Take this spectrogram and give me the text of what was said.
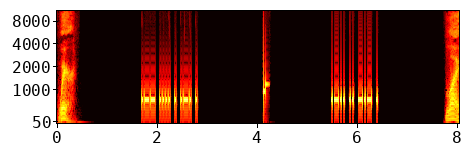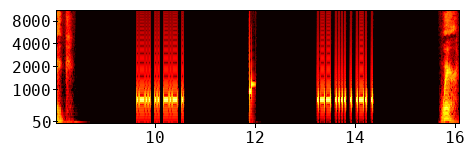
Where? Like. Where?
